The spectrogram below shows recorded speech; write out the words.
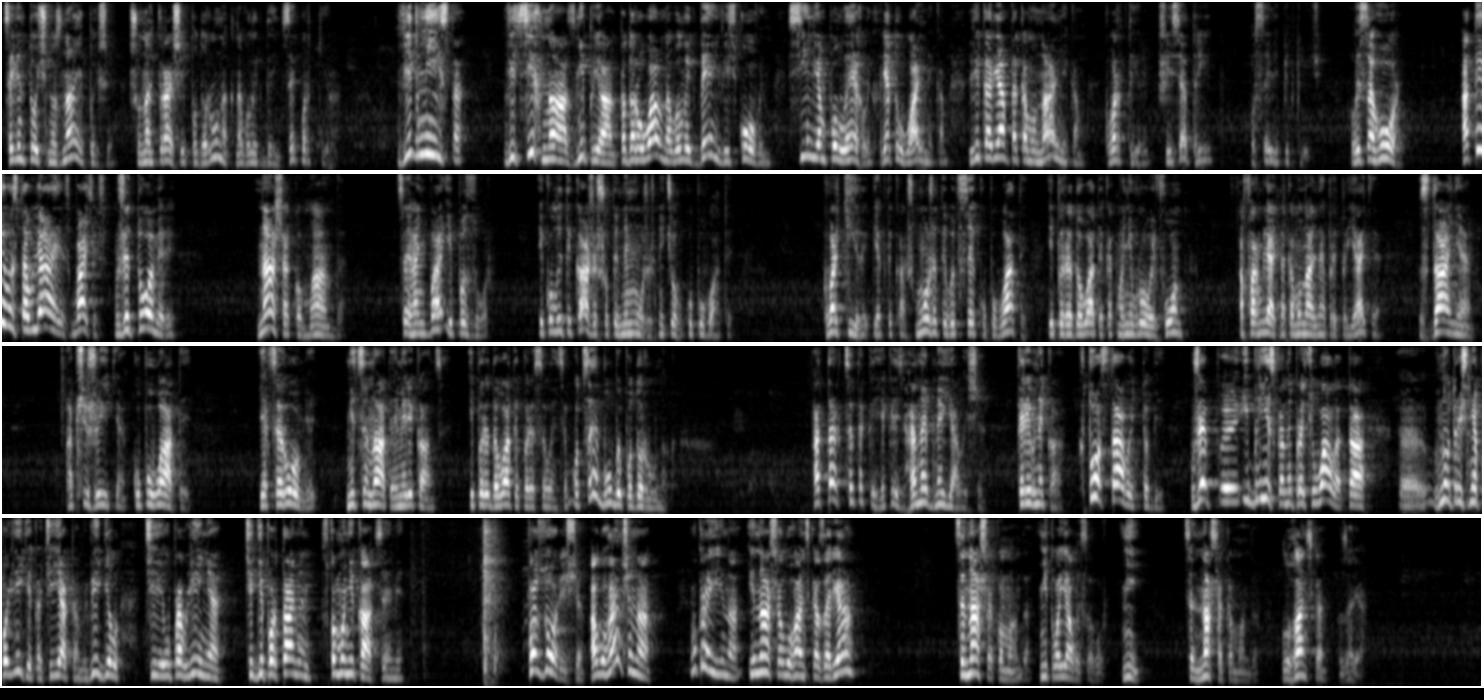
Це він точно знає, пише, що найкращий подарунок на Великдень це квартира. Від міста, від всіх нас, дніпрян, подарував на Великдень військовим, сім'ям полеглих, рятувальникам, лікарям та комунальникам квартири 63 оселі під ключ. Лисогор. А ти виставляєш, бачиш, в Житомирі наша команда. Це ганьба і позор. І коли ти кажеш, що ти не можеш нічого купувати, квартири, як ти кажеш, можете ви все купувати і передавати як маневровий фонд, оформлять на комунальне підприємство, здання, общежиття, купувати, як це роблять міценати, американці, і передавати переселенцям. Оце був би подарунок. А так це таке, якесь ганебне явище керівника. Хто ставить тобі? Вже е, і близько не працювала та е, внутрішня політика, чи як там, відділ чи управління, чи департамент з комунікаціями. Позоріще. А Луганщина Україна. І наша Луганська заря це наша команда, не твоя Лисогор. Ні. Це наша команда. Луганська заря.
